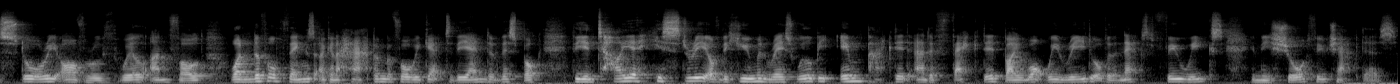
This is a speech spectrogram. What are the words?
The story of Ruth will unfold. Wonderful things are going to happen before we get to the end of this book. The entire history of the human race will be impacted and affected by what we read over the next few weeks in these short few chapters.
